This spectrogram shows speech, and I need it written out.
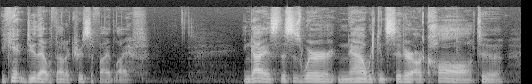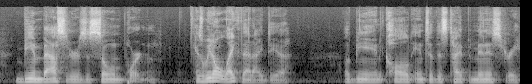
You can't do that without a crucified life. And guys, this is where now we consider our call to be ambassadors is so important. Because we don't like that idea of being called into this type of ministry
